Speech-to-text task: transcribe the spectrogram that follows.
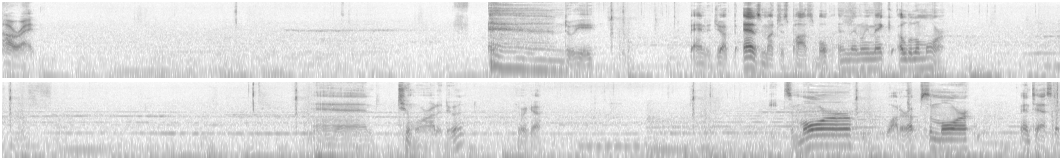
All right. And we bandage up as much as possible, and then we make a little more. And two more ought to do it. Here we go. Eat some more, water up some more. Fantastic.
